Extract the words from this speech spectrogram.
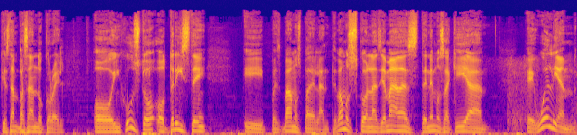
que están pasando cruel? O injusto o triste. Y pues vamos para adelante. Vamos con las llamadas. Tenemos aquí a eh, William.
